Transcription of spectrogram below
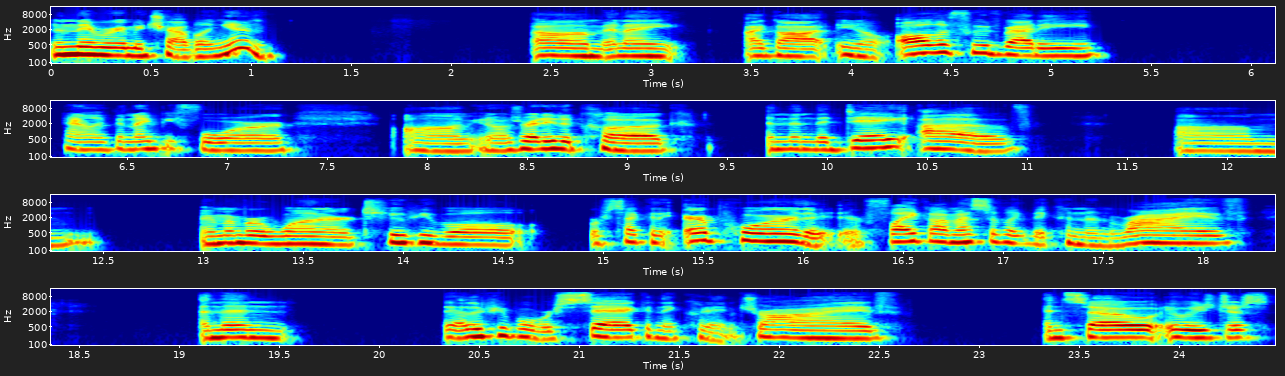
And they were gonna be traveling in. Um and I I got, you know, all the food ready, kind of like the night before. Um, you know, I was ready to cook. And then the day of, um, I remember one or two people were stuck at the airport. Their, their flight got messed up, like they couldn't arrive. And then the other people were sick and they couldn't drive. And so it was just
